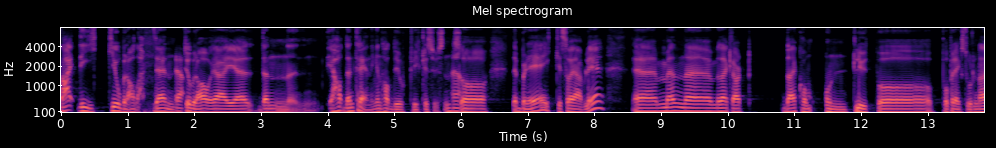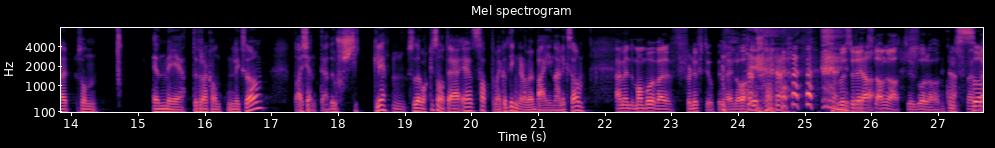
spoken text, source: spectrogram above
Nei, det gikk jo bra, da. Det endte Ja. jo bra, og jeg, den, jeg den treningen hadde gjort virkelig susen. Så det ble ikke så jævlig. Men, men det er klart, da jeg kom ordentlig ut på, på prekestolen der, sånn en meter fra kanten, liksom, da kjente jeg det jo skikkelig. Mm. Så det var ikke sånn at jeg, jeg satte meg ikke og dingla med beina, liksom. Nei, men Man må jo være fornuftig oppi det hele òg. Du er så redd Ja. slange at du går og koser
